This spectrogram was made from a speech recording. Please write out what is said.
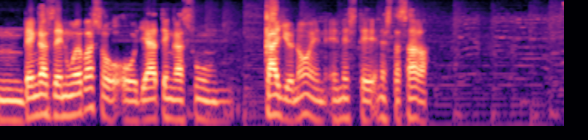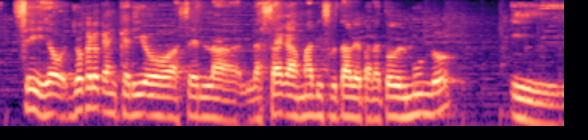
mm, vengas de nuevas o, ya tengas un callo ¿no? en, este, en esta saga. Sí, yo, yo creo que han querido hacer la, la saga más disfrutable para todo el mundo y,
